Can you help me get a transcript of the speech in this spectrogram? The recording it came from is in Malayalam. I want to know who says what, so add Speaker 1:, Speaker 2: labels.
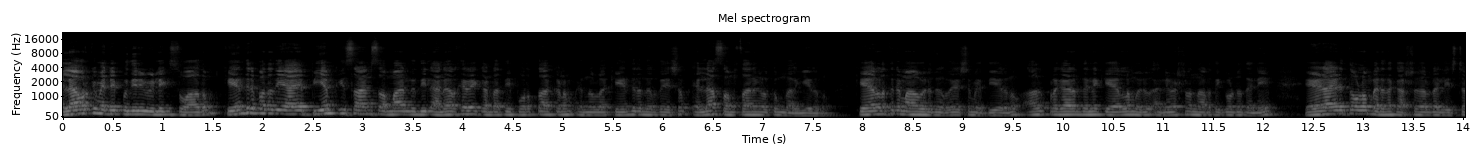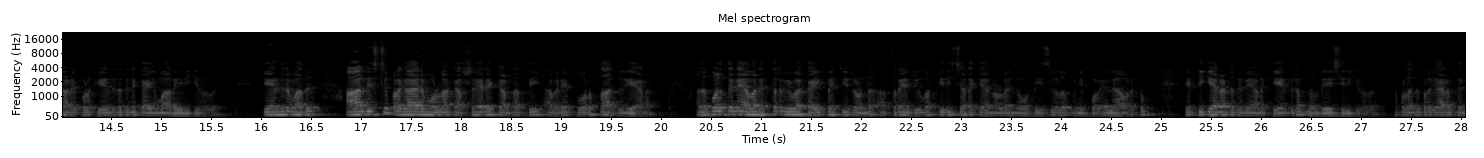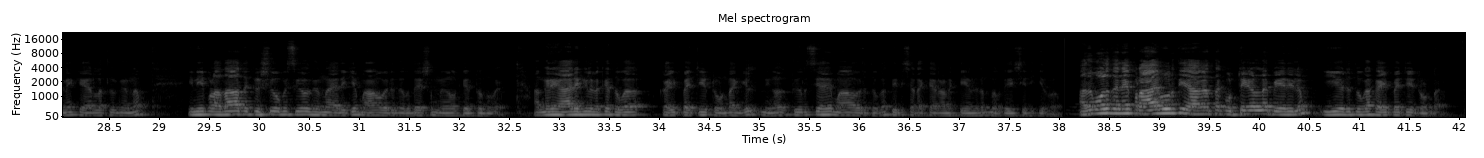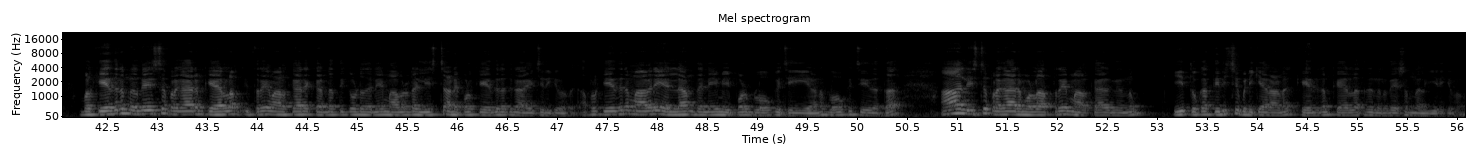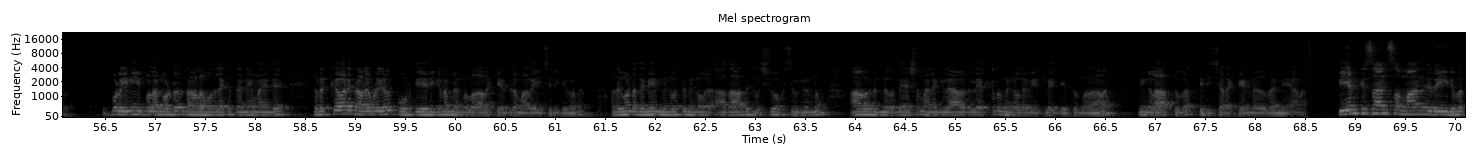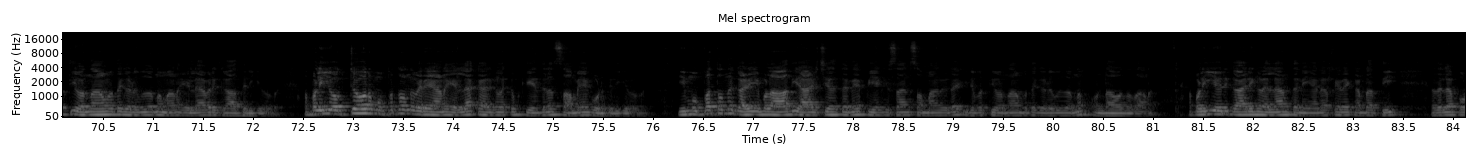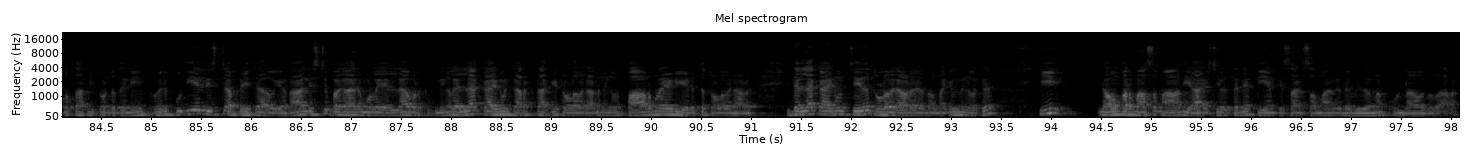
Speaker 1: എല്ലാവർക്കും എന്റെ പുതിയൊരു വീട്ടിലേക്ക് സ്വാഗതം. കേന്ദ്ര പദ്ധതിയായ പി എം കിസാൻ സമ്മാൻ നിധിയിൽ അനർഹരെ കണ്ടെത്തി പുറത്താക്കണം എന്നുള്ള കേന്ദ്ര നിർദ്ദേശം എല്ലാ സംസ്ഥാനങ്ങൾക്കും നൽകിയിരുന്നു. കേരളത്തിനും ആ ഒരു നിർദ്ദേശം എത്തിയിരുന്നു. അത് പ്രകാരം തന്നെ കേരളം ഒരു അന്വേഷണം നടത്തിക്കൊണ്ട് തന്നെയും ഏഴായിരത്തോളം വരുന്ന കർഷകരുടെ ലിസ്റ്റാണ് ഇപ്പോൾ കേന്ദ്രത്തിന് കൈമാറിയിരിക്കുന്നത്. കേന്ദ്രം അത് ആ ലിസ്റ്റ് പ്രകാരമുള്ള കർഷകരെ കണ്ടെത്തി അവരെ പുറത്താക്കുകയാണ്. അതുപോലെ തന്നെ അവർ എത്ര രൂപ കൈപ്പറ്റിയിട്ടുണ്ട് അത്രയും രൂപ തിരിച്ചടയ്ക്കാനുള്ള നോട്ടീസുകളും ഇപ്പോൾ എല്ലാവർക്കും എത്തിക്കാനായിട്ട് തന്നെയാണ് കേന്ദ്രം നിർദ്ദേശിച്ചിരിക്കുന്നത്. അപ്പോൾ അത് പ്രകാരം തന്നെ കേരളത്തിൽ നിന്ന് ഇനിയിപ്പോൾ അതാത് കൃഷി ഓഫീസുകളിൽ നിന്നായിരിക്കും ആ ഒരു നിർദ്ദേശം നിങ്ങൾക്ക് എത്തുന്നത്. അങ്ങനെ ആരെങ്കിലുമൊക്കെ തുക കൈപ്പറ്റിയിട്ടുണ്ടെങ്കിൽ നിങ്ങൾ തീർച്ചയായും ആ ഒരു തുക തിരിച്ചടയ്ക്കാനാണ് കേന്ദ്രം നിർദ്ദേശിച്ചിരിക്കുന്നത്. അതുപോലെ തന്നെ പ്രായപൂർത്തിയാകാത്ത കുട്ടികളുടെ പേരിലും ഈ ഒരു തുക കൈപ്പറ്റിയിട്ടുണ്ട്. അപ്പോൾ കേന്ദ്രം നിർദ്ദേശിച്ച പ്രകാരം കേരളം ഇത്രയും ആൾക്കാരെ കണ്ടെത്തിക്കൊണ്ട് തന്നെയും അവരുടെ ലിസ്റ്റാണ് ഇപ്പോൾ കേന്ദ്രത്തിന് അയച്ചിരിക്കുന്നത്. അപ്പോൾ കേന്ദ്രം അവരെ എല്ലാം തന്നെയും ഇപ്പോൾ ബ്ലോക്ക് ചെയ്യുകയാണ്. ബ്ലോക്ക് ചെയ്തിട്ട് ആ ലിസ്റ്റ് പ്രകാരമുള്ള അത്രയും ആൾക്കാരിൽ നിന്നും ഈ തുക തിരിച്ചു പിടിക്കാനാണ് കേന്ദ്രം കേരളത്തിന് നിർദ്ദേശം നൽകിയിരിക്കുന്നത്. ഇപ്പോൾ ഇനിയിപ്പോൾ അങ്ങോട്ട് നാളെ മുതലൊക്കെ തന്നെ അതിന്റെ റിക്കവറി നടപടികൾ പൂർത്തീകരിക്കണം എന്നുള്ളതാണ് കേന്ദ്രം അറിയിച്ചിരിക്കുന്നത്. അതുകൊണ്ട് തന്നെ നിങ്ങൾക്ക് നിങ്ങൾ അതാത് കൃഷി ഓഫീസിൽ നിന്നും ആ ഒരു നിർദ്ദേശം അല്ലെങ്കിൽ ആ ഒരു ലെറ്റർ നിങ്ങളുടെ വീട്ടിലേക്ക് എത്തുന്നതാണ് നിങ്ങൾ ആ തുക തിരിച്ചടക്കേണ്ടത് തന്നെയാണ്. പി എം കിസാൻ സമ്മാൻ നിധി ഇരുപത്തി ഒന്നാമത്തെ ഘടുവിതരണമാണ് എല്ലാവരും കാത്തിരിക്കുന്നത്. അപ്പോൾ ഈ ഒക്ടോബർ മുപ്പത്തൊന്ന് വരെയാണ് എല്ലാ കാര്യങ്ങൾക്കും കേന്ദ്രം സമയം കൊടുത്തിരിക്കുന്നത്. ഈ മുപ്പത്തൊന്ന് കഴിയുമ്പോൾ ആദ്യ ആഴ്ചയിൽ തന്നെ പി എം കിസാൻ സമ്മാനത്തിന്റെ ഇരുപത്തി ഒന്നാമത്തെ ഗഡു വിതരണം ഉണ്ടാവുന്നതാണ്. അപ്പോൾ ഈ ഒരു കാര്യങ്ങളെല്ലാം തന്നെ അനർഹരെ കണ്ടെത്തി അതെല്ലാം പുറത്താക്കിക്കൊണ്ട് തന്നെയും ഒരു പുതിയ ലിസ്റ്റ് അപ്ഡേറ്റ് ആവുകയാണ്. ആ ലിസ്റ്റ് പ്രകാരമുള്ള എല്ലാവർക്കും നിങ്ങൾ എല്ലാ കാര്യങ്ങളും കറക്റ്റ് ആക്കിയിട്ടുള്ളവരാണ് നിങ്ങൾ ഫാർമർ ഐ ഡി എടുത്തിട്ടുള്ളവരാണ് ഇതെല്ലാ കാര്യങ്ങളും ചെയ്തിട്ടുള്ളവരാണ് എന്നുണ്ടെങ്കിൽ നിങ്ങൾക്ക് ഈ നവംബർ മാസം ആദ്യ ആഴ്ചയിൽ തന്നെ പി എം കിസാൻ സമ്മാനത്തിന്റെ വിതരണം ഉണ്ടാവുന്നതാണ്.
